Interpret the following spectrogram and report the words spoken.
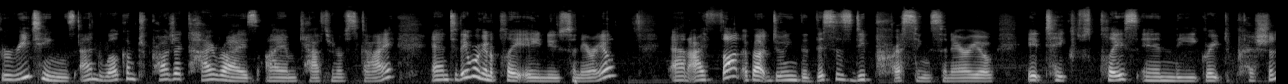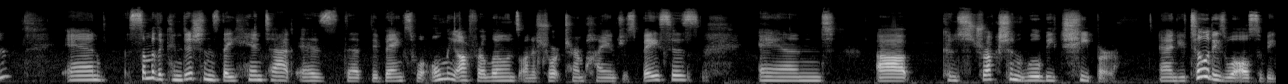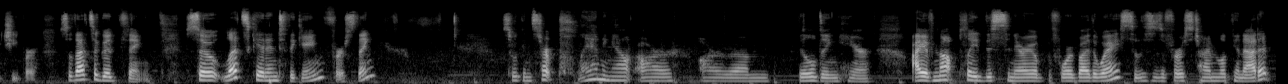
Greetings and welcome to Project Highrise. I am Katherine of Sky, and today we're going to play a new scenario. And I thought about doing the This is Depressing scenario. It takes place in the Great Depression, and some of the conditions they hint at is that the banks will only offer loans on a short term, high interest basis, and uh, construction will be cheaper and utilities will also be cheaper. So that's a good thing. So let's get into the game first thing so we can start planning out our, our um, building here. I have not played this scenario before, by the way, so this is the first time looking at it.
